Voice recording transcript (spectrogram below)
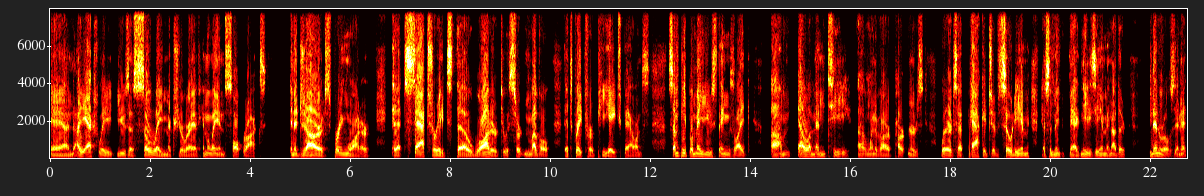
And I actually use a Sole mixture where I have Himalayan salt rocks in a jar of spring water that saturates the water to a certain level. That's great for a pH balance. Some people may use things like um, LMNT, uh, one of our partners, where it's a package of sodium, has some magnesium and other minerals in it.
